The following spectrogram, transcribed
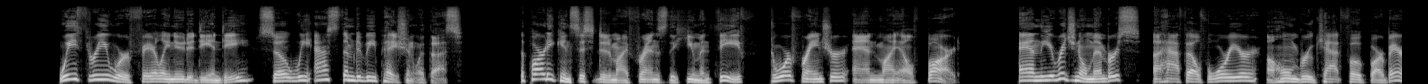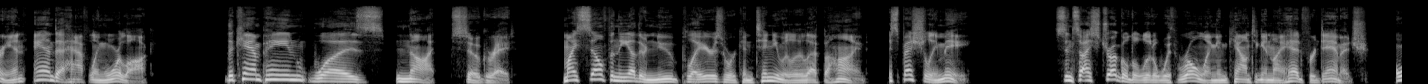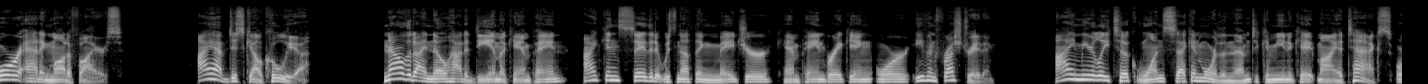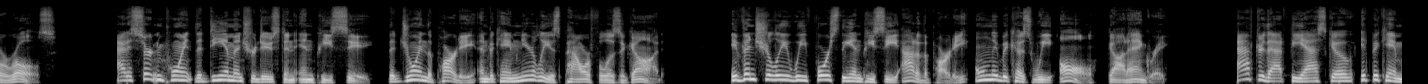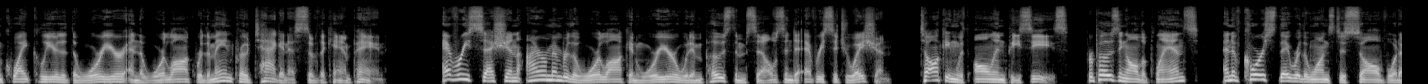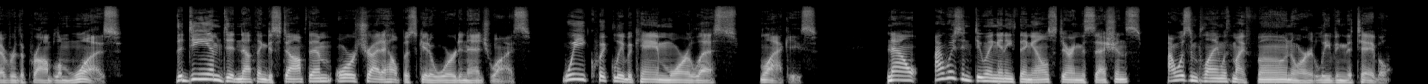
We three were fairly new to D&D, so we asked them to be patient with us. The party consisted of my friends the human thief, dwarf ranger, and my elf bard. And the original members, a half-elf warrior, a homebrew catfolk barbarian, and a halfling warlock. The campaign was not so great. Myself and the other noob players were continually left behind, especially me. Since I struggled a little with rolling and counting in my head for damage, or adding modifiers. I have dyscalculia. Now that I know how to DM a campaign, I can say that it was nothing major, campaign breaking, or even frustrating. I merely took one second more than them to communicate my attacks or rolls. At a certain point, the DM introduced an NPC that joined the party and became nearly as powerful as a god. Eventually, we forced the NPC out of the party only because we all got angry. After that fiasco, it became quite clear that the warrior and the warlock were the main protagonists of the campaign. Every session, I remember the warlock and warrior would impose themselves into every situation, talking with all NPCs, proposing all the plans, and of course, they were the ones to solve whatever the problem was. The DM did nothing to stop them or try to help us get a word in edgewise. We quickly became more or less lackeys. Now, I wasn't doing anything else during the sessions. I wasn't playing with my phone or leaving the table.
